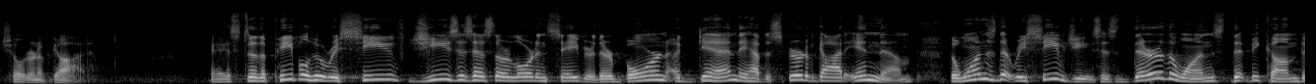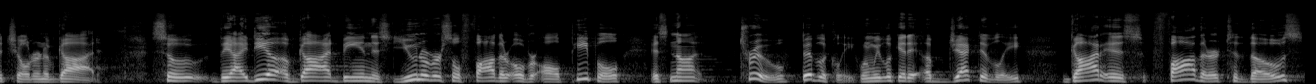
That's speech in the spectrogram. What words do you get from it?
children of God. It's to the people who receive Jesus as their Lord and Savior. They're born again, they have the Spirit of God in them. The ones that receive Jesus, they're the ones that become the children of God. So the idea of God being this universal Father over all people is not true biblically. When we look at it objectively, God is Father to those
